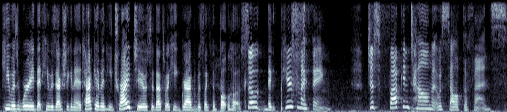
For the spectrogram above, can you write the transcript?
he was worried that he was actually going to attack him, and he tried to. So that's what he grabbed was like the boat hook. So Like- here's my thing. Just fucking tell him it was self defense.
